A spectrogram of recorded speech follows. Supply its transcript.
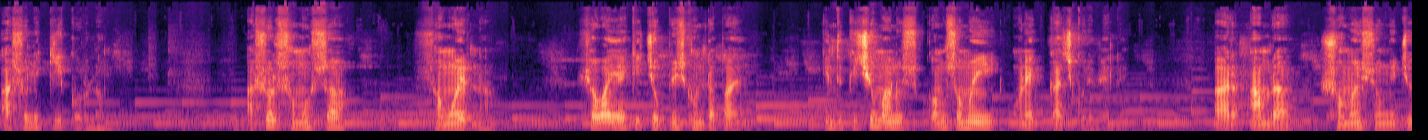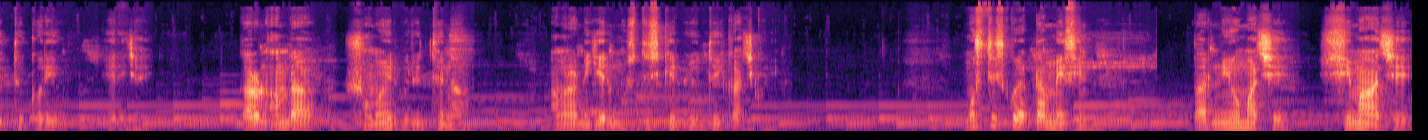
আসলে কি করলাম? আসল সমস্যা সময়ের না। সবাই একই চব্বিশ ঘণ্টা পায়, কিন্তু কিছু মানুষ কম সময়েই অনেক কাজ করে ফেলে, আর আমরা সময়ের সঙ্গে যুদ্ধ করেও হেরে যাই। কারণ আমরা সময়ের বিরুদ্ধে না আমরা নিজের মস্তিষ্কের বিরুদ্ধেই কাজ করি। মস্তিষ্ক একটা মেশিন তার নিয়ম আছে, সীমা আছে,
